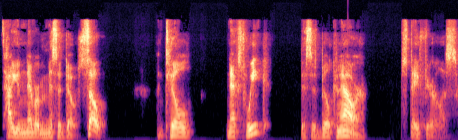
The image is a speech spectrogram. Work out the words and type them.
It's how you never miss a dose. So until next week, this is Bill Kenower. Stay fearless.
